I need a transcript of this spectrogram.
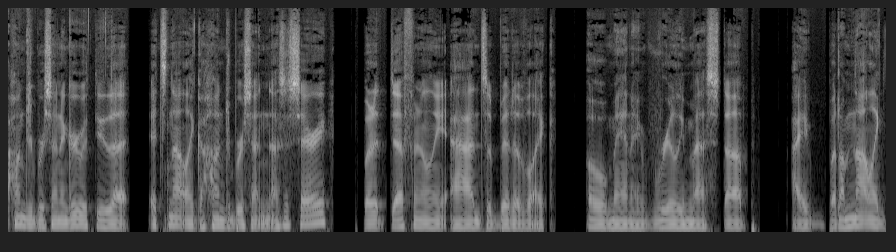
100% agree with you that it's not like 100% necessary, but it definitely adds a bit of like, oh man, I really messed up. I but I'm not like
